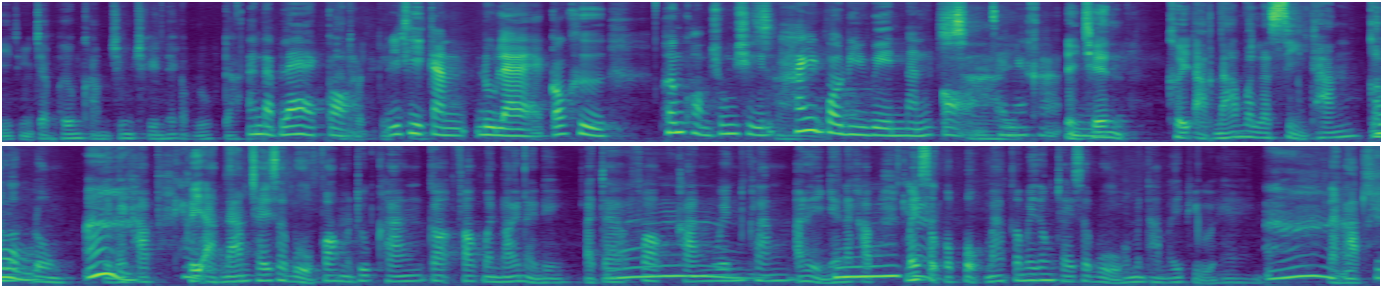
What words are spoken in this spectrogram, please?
ดีถึงจะเพิ่มความชุ่มชื้นให้กับลูกได้อันดับแรกก่อนอันดับแรกวิธีการดูแลก็คือเพิ่มความชุ่มชื้นใช่ให้บริเวณนั้นก่อนใช่ไหมคะอย่างเช่น เคยอาบน้ำวันละสี่ครั้งก็ลดลงอ่าเห็นไหมครับค่ะเคยอาบน้ำใช้สบู่ฟอกมันทุกครั้งก็ฟอกมันน้อยหน่อยหนึงอาจจะอืมฟอกครั้งเว้นครั้งอะไรอย่างเงี้ยนะครับอืมค่ะไม่สกปรกมากก็ไม่ต้องใช้สบู่เพราะมันทำให้ผิวแห้งอ่านะครับโอ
